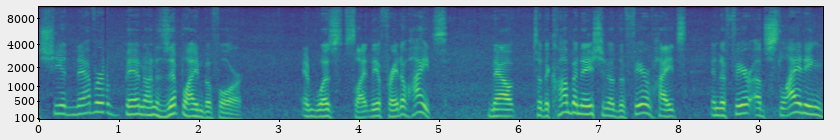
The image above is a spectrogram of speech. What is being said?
she had never been on a zip line before and was slightly afraid of heights. Now, to the combination of the fear of heights and the fear of sliding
